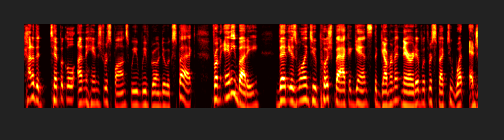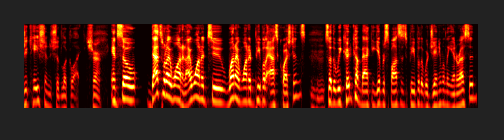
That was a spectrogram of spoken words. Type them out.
kind of the typical unhinged response we we've grown to expect from anybody that is willing to push back against the government narrative with respect to what education should look like. Sure. And so that's what I wanted. I wanted to one, I wanted people to ask questions mm-hmm. so that we could come back and give responses to people that were genuinely interested.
